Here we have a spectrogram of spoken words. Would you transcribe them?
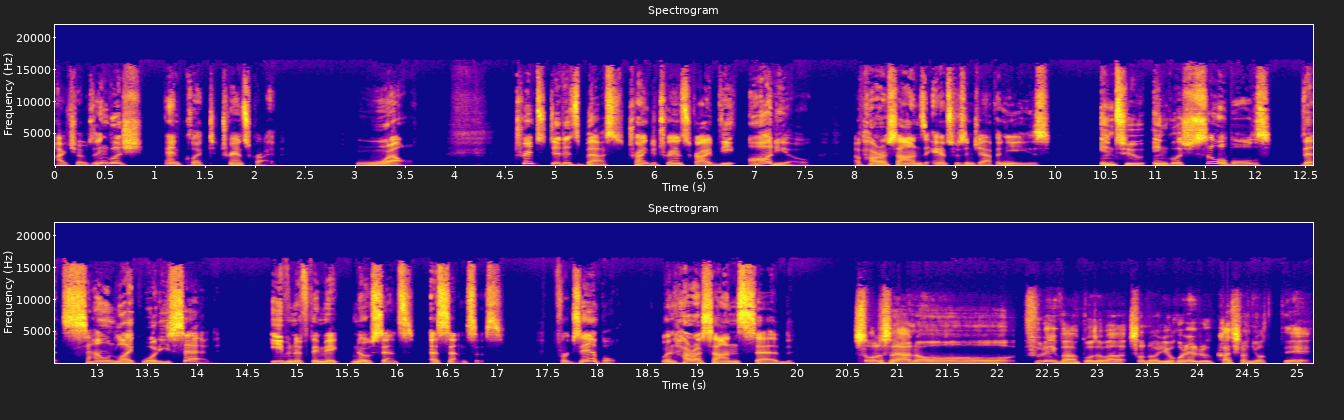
I chose English and clicked transcribe. Well, Trint did its best trying to transcribe the audio of Harasan's answers in Japanese into English syllables that sound like what he said, even if they make no sense as sentences. For example, when Harasan said, そうですね。あの、古いバーコードは、その汚れる箇所によって。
